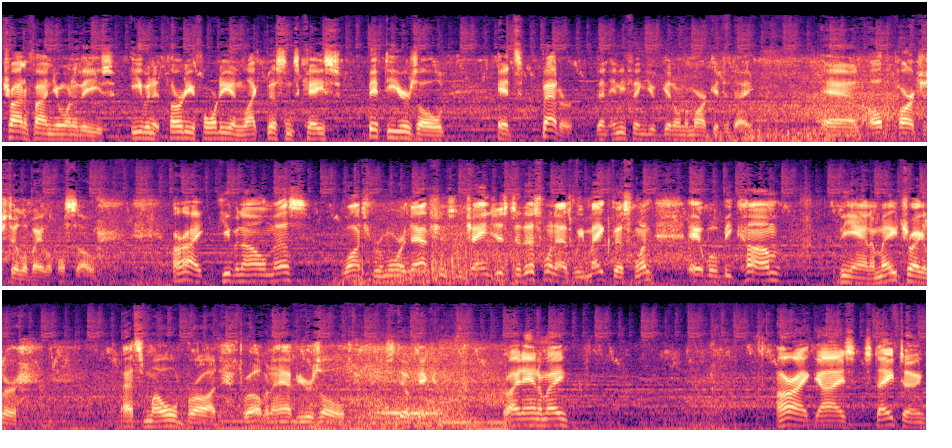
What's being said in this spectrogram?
try to find you one of these. Even at 30 or 40, and like this one's case, 50 years old, it's better than anything you get on the market today. And all the parts are still available. So, all right, keep an eye on this watch for more adaptations and changes to this one as we make this one. It will become the anime trailer. That's my old broad, 12 and a half years old, still kicking. Right, anime? All right, guys, stay tuned.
